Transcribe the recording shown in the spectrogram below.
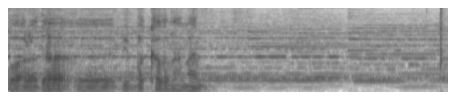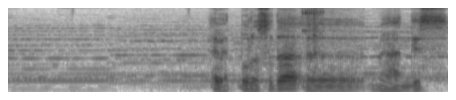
Bu arada e, bir bakalım hemen. Evet burası da e, mühendis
